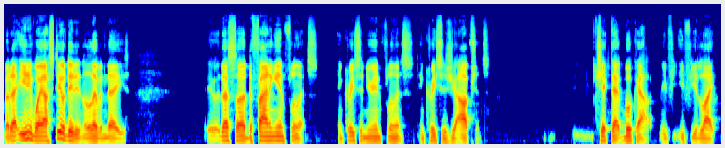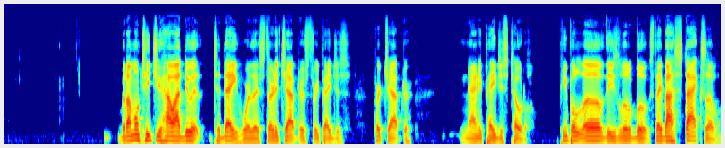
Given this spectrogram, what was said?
But anyway, I still did it in 11 days. That's a defining influence. Increasing your influence increases your options. Check that book out if, if you'd like. But I'm going to teach you how I do it today, where there's 30 chapters, three pages per chapter, 90 pages total. People love these little books, they buy stacks of them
